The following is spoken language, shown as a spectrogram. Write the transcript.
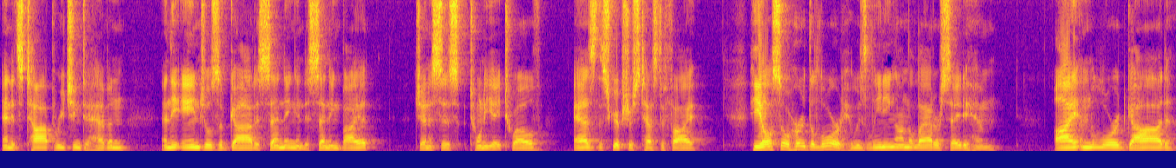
and its top reaching to heaven, and the angels of God ascending and descending by it, Genesis 28:12, as the scriptures testify, he also heard the Lord who was leaning on the ladder say to him, I am the Lord God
